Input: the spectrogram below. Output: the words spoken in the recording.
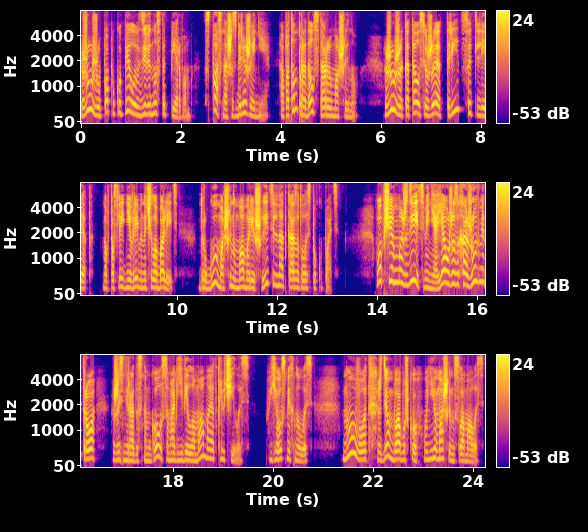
Жужу папа купил в девяносто первом. Спас наше сбережение. А потом продал старую машину. Жужа каталась уже тридцать лет, но в последнее время начала болеть. Другую машину мама решительно отказывалась покупать. «В общем, ждите меня, я уже захожу в метро», — жизнерадостным голосом объявила мама и отключилась. Я усмехнулась. «Ну вот, ждем бабушку, у нее машина сломалась».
